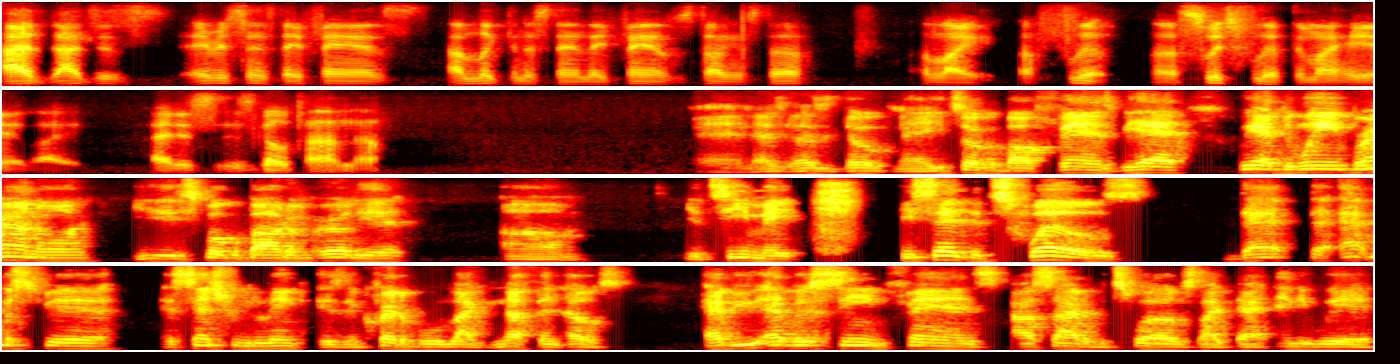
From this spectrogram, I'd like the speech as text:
I I just ever since they fans, I looked in the stand, they fans was talking stuff. Like a flip, a switch flipped in my head. Like I just it's go time now. Man, that's that's dope, man. You talk about fans. We had we had Duane Brown on. You, spoke about him earlier. Um, your teammate. He said the twelves that the atmosphere at CenturyLink is incredible, like nothing else. Have you ever seen fans outside of the twelves like that anywhere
